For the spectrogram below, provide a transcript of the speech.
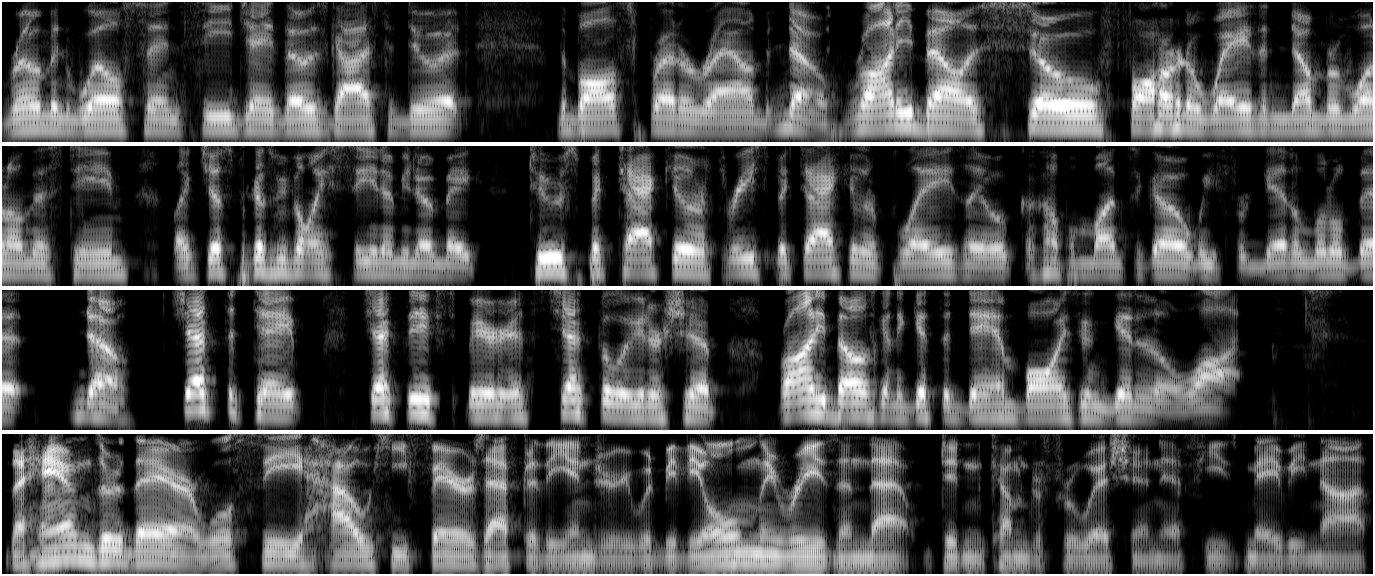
Roman Wilson, CJ, those guys to do it the ball spread around. But no, Ronnie Bell is so far and away the number one on this team. Like just because we've only seen him, you know, make two spectacular, three spectacular plays like a couple months ago, we forget a little bit. No, check the tape, check the experience, check the leadership. Ronnie Bell's going to get the damn ball. He's going to get it a lot. The hands are there. We'll see how he fares after the injury. Would be the only reason that didn't come to fruition. If he's maybe not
